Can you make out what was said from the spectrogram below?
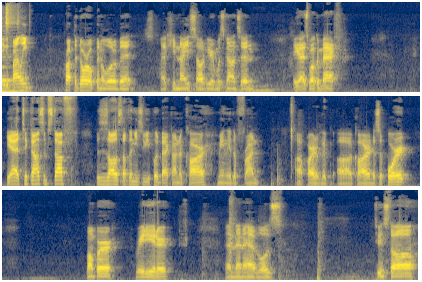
You can finally prop the door open a little bit. Actually nice out here in Wisconsin. Hey guys, welcome back. Yeah, I took down some stuff. This is all the stuff that needs to be put back on the car, mainly the front uh, part of the uh, car, the support, bumper, radiator, and then I have those to install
